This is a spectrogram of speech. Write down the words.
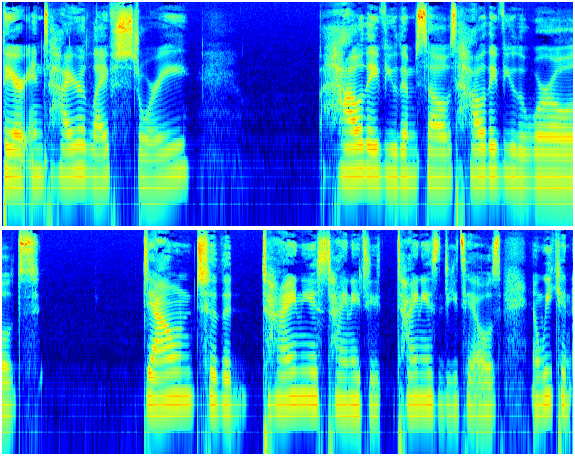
their entire life story, how they view themselves, how they view the world, down to the tiniest, tiny, tiniest details, and we can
